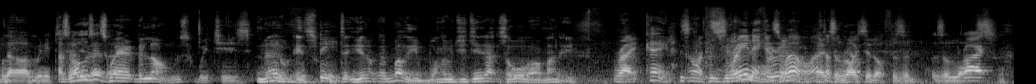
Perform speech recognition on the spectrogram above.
No, we need to As long as it's where it belongs, which is No, it's bin. you're not. Well, you, why would you do that? It's all our money. Right. Okay, let's Oh, it's raining as well. That Prepared to doesn't write help. it off as a, as a loss. Right. loss.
